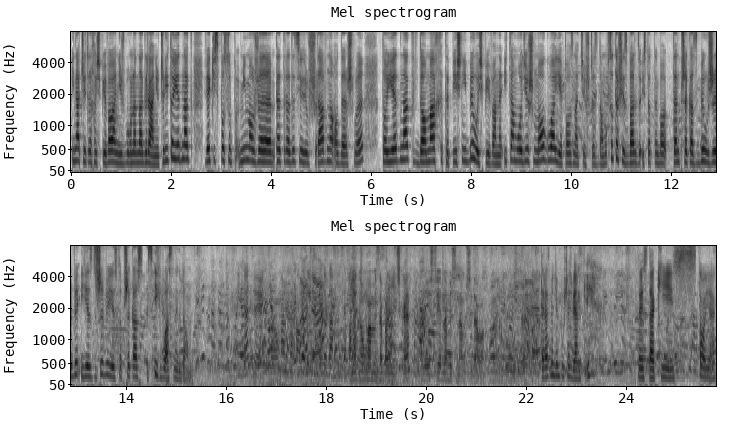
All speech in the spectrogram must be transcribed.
inaczej trochę śpiewała niż było na nagraniu, czyli to jednak w jakiś sposób, mimo że te tradycje już dawno odeszły, to jednak w domach te pieśni były śpiewane i ta młodzież mogła je poznać jeszcze z domów, co też jest bardzo istotne, bo ten przekaz był żywy i jest żywy, jest to przekaz z ich własnych domów. Jedną mamy zapalniczkę, ale jeszcze jedna by się nam przydała na drugą łódkę. Teraz będziemy puszczać wianki. To jest taki stojak,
